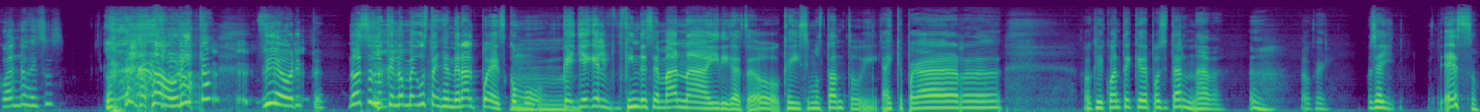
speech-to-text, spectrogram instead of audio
¿Cuándo, Jesús? ¿Ahorita? Sí, ahorita. No, eso es lo que no me gusta en general, pues, como que llegue el fin de semana y digas, oh, ok, hicimos tanto y hay que pagar. Ok, ¿cuánto hay que depositar? Nada. Ah, ok. O sea, eso.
